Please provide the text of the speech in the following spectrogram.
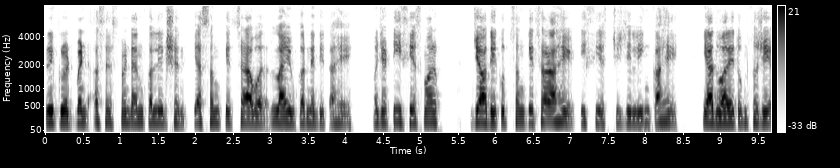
recruitment assessment and collection या संकेतस्थळावर लाईव्ह करण्यात येत आहे. म्हणजे टी सी एस मार्फ जे अधिकृत संकेतस्थळ आहे टी सी एसची जी लिंक आहे याद्वारे तुमचं जे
